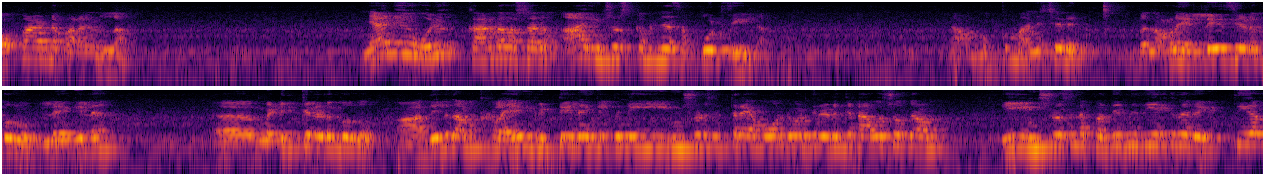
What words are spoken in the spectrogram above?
ഓപ്പണായിട്ട് പറയുന്നില്ല ഞാൻ ഒരു കാരണവശാലും ആ ഇൻഷുറൻസ് കമ്പനിയെ സപ്പോർട്ട് ചെയ്യില്ല. നമുക്ക് മനുഷ്യന് ഇപ്പം നമ്മൾ എൽ ഐ സി എടുക്കുന്നു ഇല്ലെങ്കിൽ മെഡിക്കൽ എടുക്കുന്നു. അതിൽ നമുക്ക് ക്ലെയിം കിട്ടിയില്ലെങ്കിൽ പിന്നെ ഈ ഇൻഷുറൻസ് ഇത്ര എമൗണ്ട് കൊടുത്തിട്ട് എടുക്കേണ്ട ആവശ്യം എന്താണ്? ഈ ഇൻഷുറൻസിന്റെ പ്രതിനിധീകരിക്കുന്ന വ്യക്തികൾ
